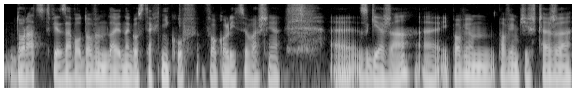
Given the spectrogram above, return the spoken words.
doradztwie zawodowym dla jednego z techników w okolicy właśnie e, Zgierza i powiem, powiem ci szczerze,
